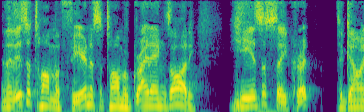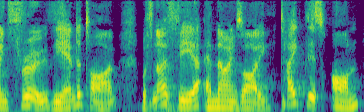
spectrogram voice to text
And it is a time of fear and it's a time of great anxiety. Here's a secret to going through the end of time with no fear and no anxiety. Take this on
